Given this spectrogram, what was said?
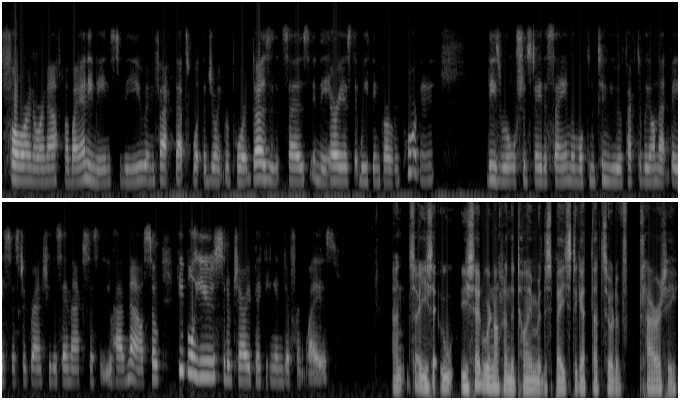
foreign or anathema by any means to the EU. In fact, that's what the joint report does. Is it says in the areas that we think are important, these rules should stay the same, and will continue effectively on that basis to grant you the same access that you have now. So people use sort of cherry picking in different ways. And so you said you said we're not in the time or the space to get that sort of clarity.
